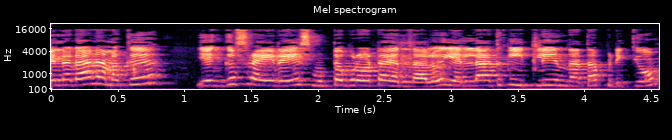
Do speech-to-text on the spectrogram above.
என்னடா நமக்கு எக்கு ஃப்ரைட் ரைஸ் முட்டை புரோட்டா இருந்தாலும் எல்லாத்துக்கும் இட்லி இருந்தால் தான் பிடிக்கும்.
